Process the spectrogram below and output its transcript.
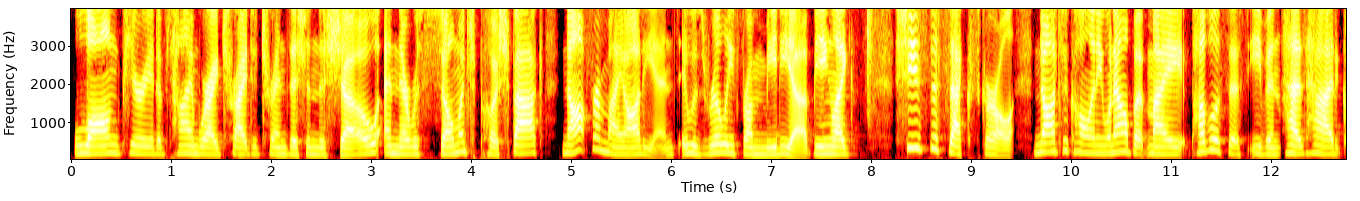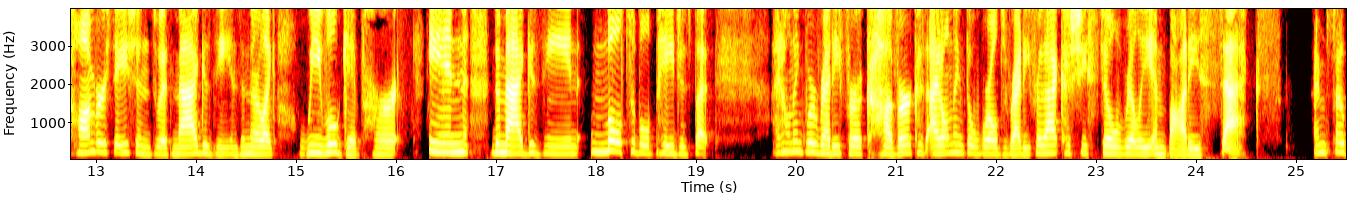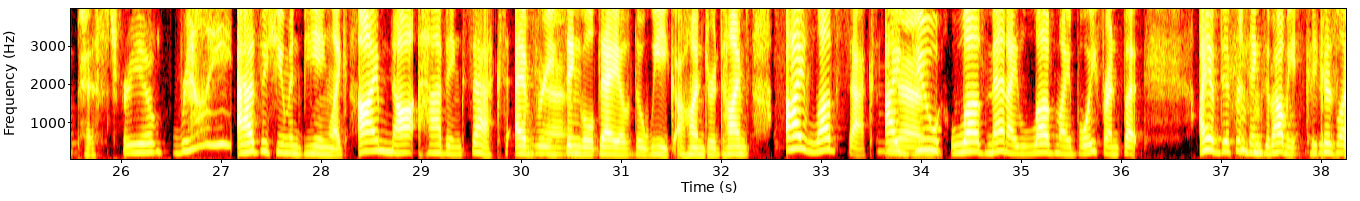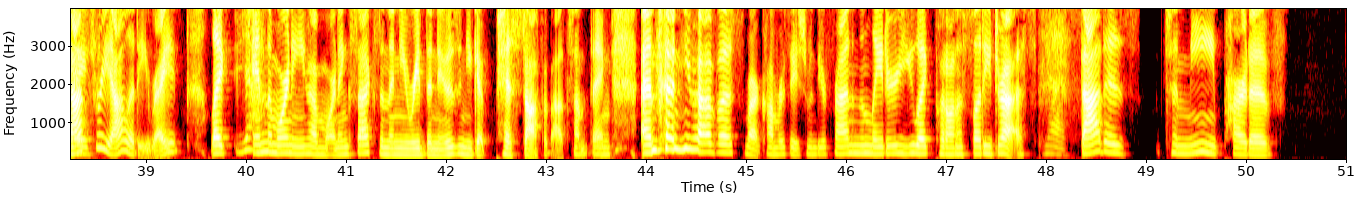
long period of time where I tried to transition the show and there was so much pushback, not from my audience. It was really from media being like, she's the sex girl. Not to call anyone out, but my publicist even has had conversations with magazines and they're like, we will give her in the magazine multiple pages, but I don't think we're ready for a cover because I don't think the world's ready for that because she still really embodies sex. I'm so pissed for you. Really? As a human being, like, I'm not having sex every Yeah. single day of the week a hundred times. I love sex. I do love men. I love my boyfriend, but I have different things about me. because like- that's reality, right? Like Yeah. in the morning, you have morning sex, and then you read the news and you get pissed off about something, and then you have a smart conversation with your friend, and then later you like put on a slutty dress. yes. That is to me part of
